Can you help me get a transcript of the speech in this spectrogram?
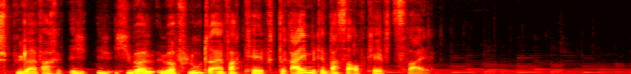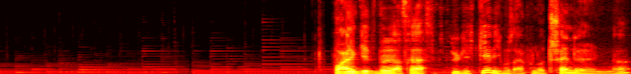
Spüle einfach, ich, ich über, überflute einfach Cave 3 mit dem Wasser auf Cave 2. Vor allem geht, würde das relativ zügig gehen. Ich muss einfach nur channeln, ne?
